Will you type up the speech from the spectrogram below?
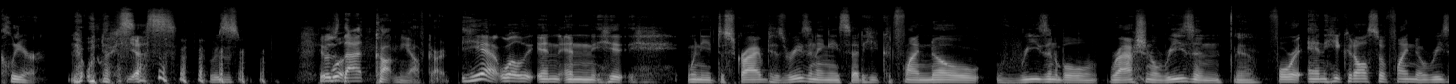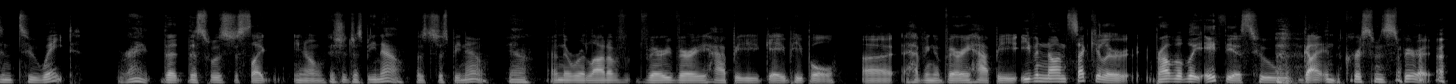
clear it was. yes, it was It was Well- that caught me off guard. Yeah, well, and and he, when he described his reasoning, he said he could find no reasonable, rational reason Yeah. for it, and he could also find no reason to wait. Right. That this was just like you know, It should just be now. let's just be now. Yeah. And there were a lot of very, very happy gay people uh, having a very happy, even non secular, probably atheists who got in the Christmas spirit.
